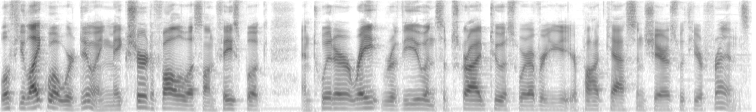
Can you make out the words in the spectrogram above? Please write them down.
Well, if you like what we're doing, make sure to follow us on Facebook and Twitter, rate, review, and subscribe to us wherever you get your podcasts and share us with your friends.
